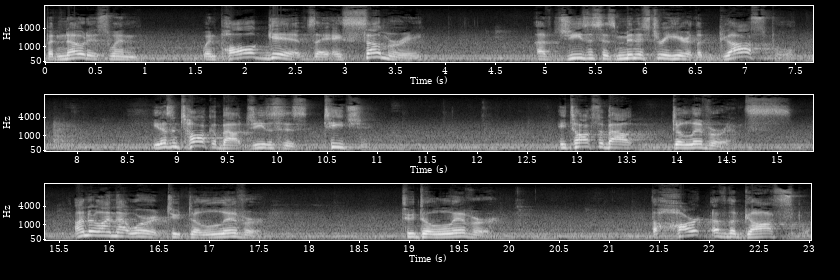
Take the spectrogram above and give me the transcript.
But notice when, when Paul gives a, a summary of Jesus' ministry here, the gospel he doesn't talk about Jesus' teaching, he talks about deliverance. Underline that word to deliver. To deliver. The heart of the gospel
